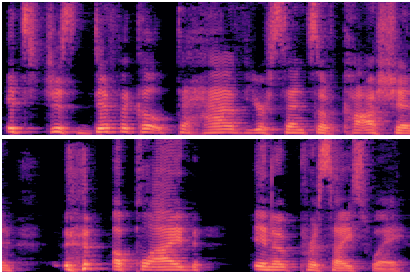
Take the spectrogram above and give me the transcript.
It's just difficult to have your sense of caution applied in a precise way.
